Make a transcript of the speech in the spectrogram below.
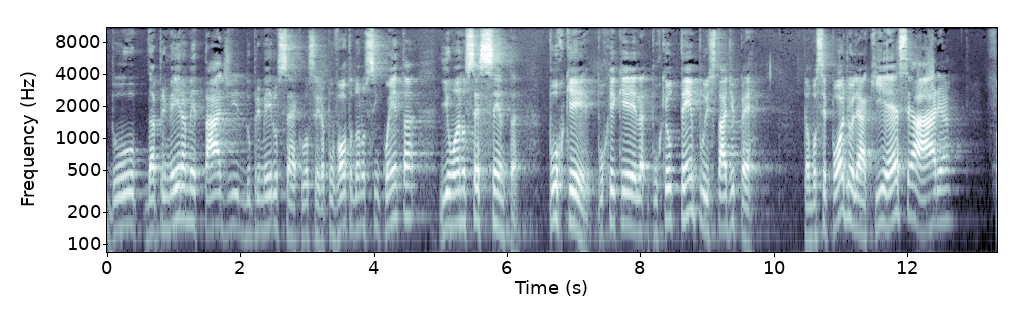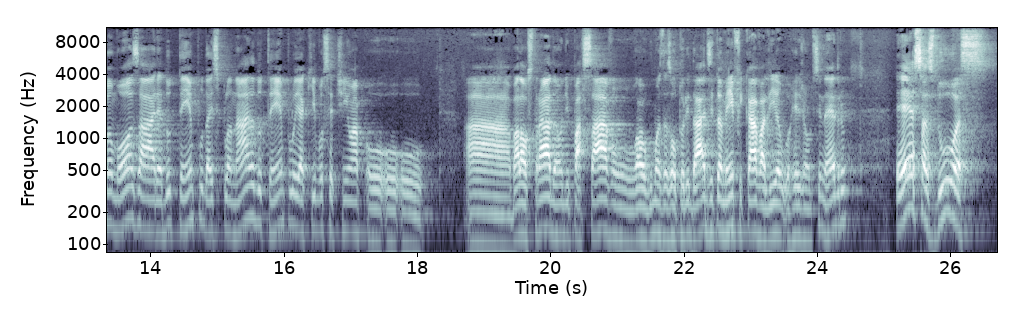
do, da primeira metade do primeiro século, ou seja, por volta do ano 50 e o ano 60. Por quê? Porque, que ele, porque o templo está de pé. Então você pode olhar aqui, essa é a área, famosa área do templo, da esplanada do templo, e aqui você tinha a, o, o, a balaustrada onde passavam algumas das autoridades e também ficava ali a, região do Sinédrio. Essas duas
